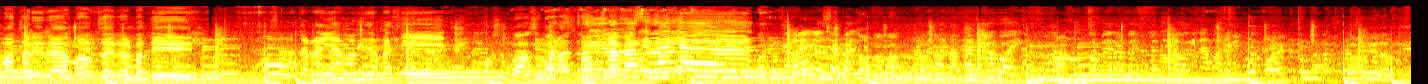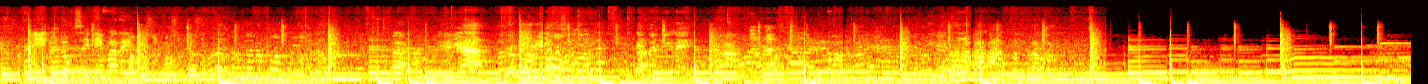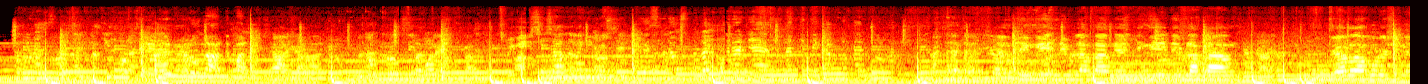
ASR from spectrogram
Selamat Hari Raya Maaf Zahir dan Batin. Selamat Hari Raya, Mami Batin. Semua semangat. Selamat Hari Raya. Nih, Yang tinggi di belakang, yang tinggi di belakang. Biarlah kursinya sudah. Depan.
